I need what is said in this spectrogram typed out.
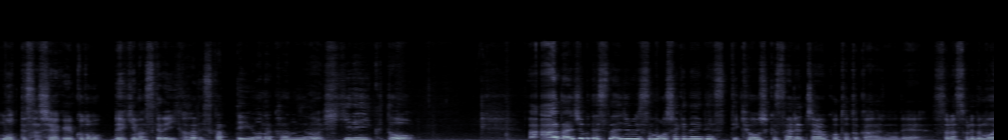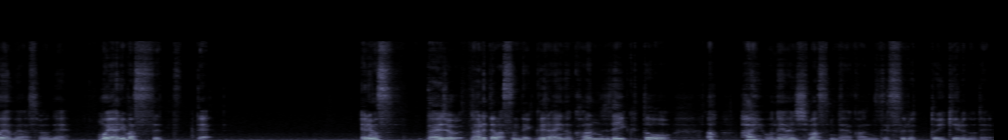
持って差し上げることもできますけどいかがですかっていうような感じの引きでいくとああ大丈夫です大丈夫です申し訳ないですって恐縮されちゃうこととかあるのでそれはそれでモヤモヤするのでもうやりますってやります大丈夫慣れてますんでぐらいの感じでいくとあはいお願いしますみたいな感じでスルッといけるので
